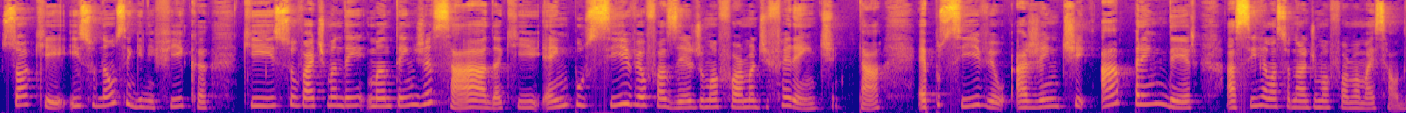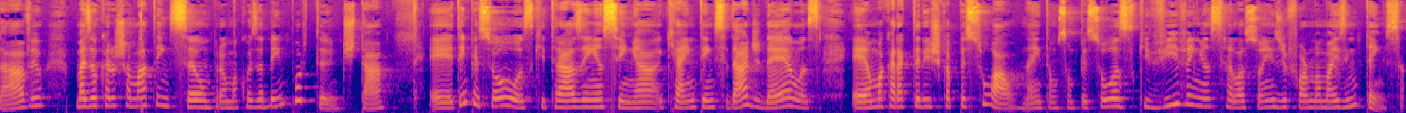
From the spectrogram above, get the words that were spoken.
Só que isso não significa que isso vai te manter engessada, que é impossível fazer de uma forma diferente tá? É possível a gente aprender a se relacionar de uma forma mais saudável, mas eu quero chamar atenção para uma coisa bem importante, tá? É, tem pessoas que trazem assim a, que a intensidade delas é uma característica pessoal, né? Então são pessoas que vivem as relações de forma mais intensa.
